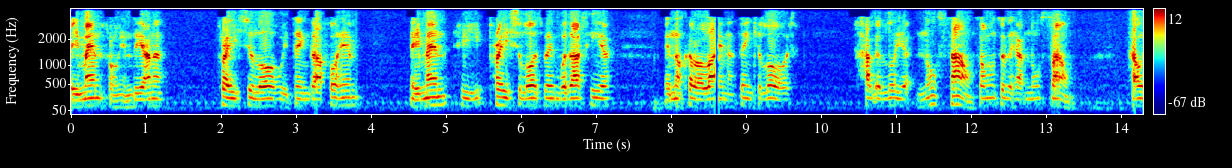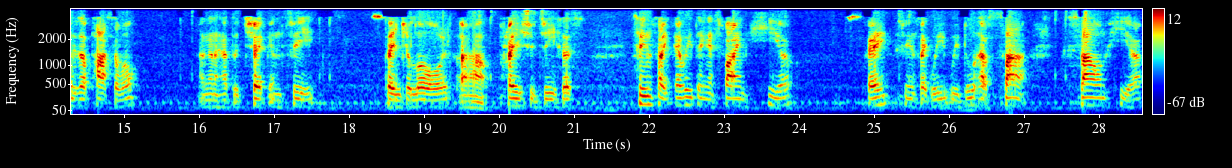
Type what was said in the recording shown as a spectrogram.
Amen. From Indiana. Praise you, Lord. We thank God for him. Amen. He praise The Lord, has been with us here in North Carolina. Thank you, Lord. Hallelujah. No sound. Someone said they have no sound. How is that possible? I'm going to have to check and see. Thank you, Lord. Uh, praise you, Jesus. Seems like everything is fine here. Okay? Seems like we, we do have sound, sound here.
